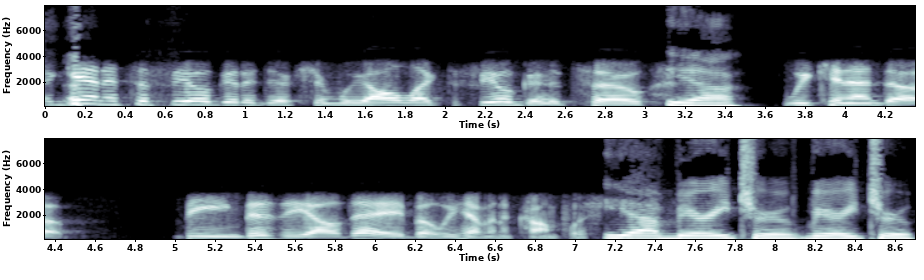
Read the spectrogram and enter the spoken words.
Again, it's a feel good addiction. We all like to feel good. So yeah. we can end up being busy all day, but we haven't accomplished. Yeah, very true. Very true.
